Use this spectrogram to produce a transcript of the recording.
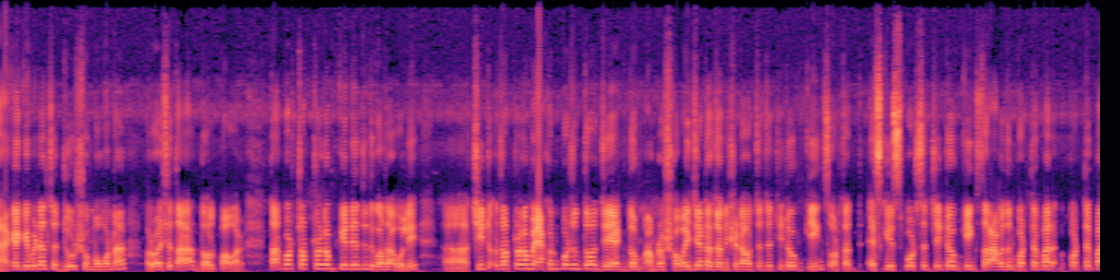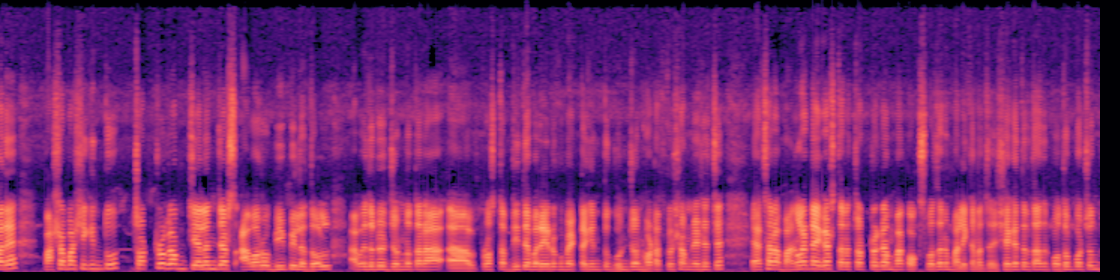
ঢাকা ক্যাপিটালসের জোর সম্ভাবনা রয়েছে তারা দল পাওয়ার। তারপর চট্টগ্রামকে নিয়ে যদি কথা বলি চিট, চট্টগ্রামে এখন পর্যন্ত যে একদম আমরা সবাই যেটা জানি সেটা হচ্ছে যে চিটং কিংস অর্থাৎ এসকিউ স্পোর্টসের চিটং কিংস তারা আবেদন করতে পারে করতে পারে। পাশাপাশি কিন্তু চট্টগ্রাম চ্যালেঞ্জার্স আবারও বিপিএলে দল আবেদনের জন্য তারা প্রস্তাব দিতে পারে। এরকম একটা কিন্তু গুঞ্জন হঠাৎ করে সামনে এসেছে। এছাড়া বাংলা টাইগার্স তারা চট্টগ্রাম বা কক্সবাজারের মালিকানা চায় সেক্ষেত্রে তাদের প্রথম পছন্দ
